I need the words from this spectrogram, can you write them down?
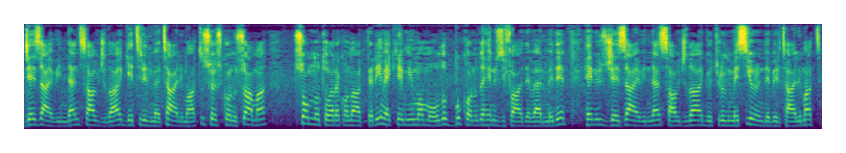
cezaevinden savcılığa getirilme talimatı söz konusu ama Son not olarak onu aktarayım. Ekrem İmamoğlu bu konuda henüz ifade vermedi. Henüz cezaevinden savcılığa götürülmesi yönünde bir talimat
